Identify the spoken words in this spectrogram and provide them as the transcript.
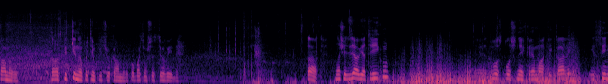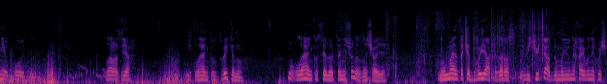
камеру. Зараз підкину, а потім включу камеру, побачимо, що з цього вийде. Так, значить взяв я трійку, е, двосплошних кремак і карі і сині по одній. Зараз я їх легенько тут викину. Ну, легенько сильно це нічого не означає. Ну, у мене таке двояке зараз відчуття, думаю, нехай вони хоч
